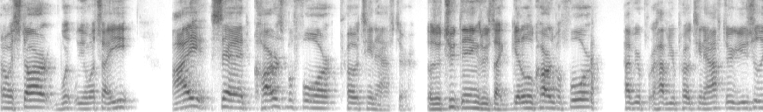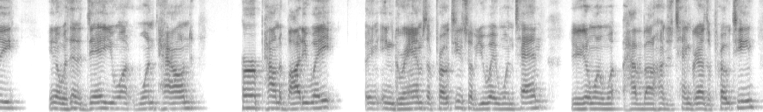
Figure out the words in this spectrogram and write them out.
how do I start? What you know, what should I eat? I said carbs before, protein after. Those are two things. Where it's like get a little carbs before, have your have your protein after. Usually, you know, within a day, you want one pound per pound of body weight in, in grams of protein. So if you weigh 110, you're gonna want to have about 110 grams of protein.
